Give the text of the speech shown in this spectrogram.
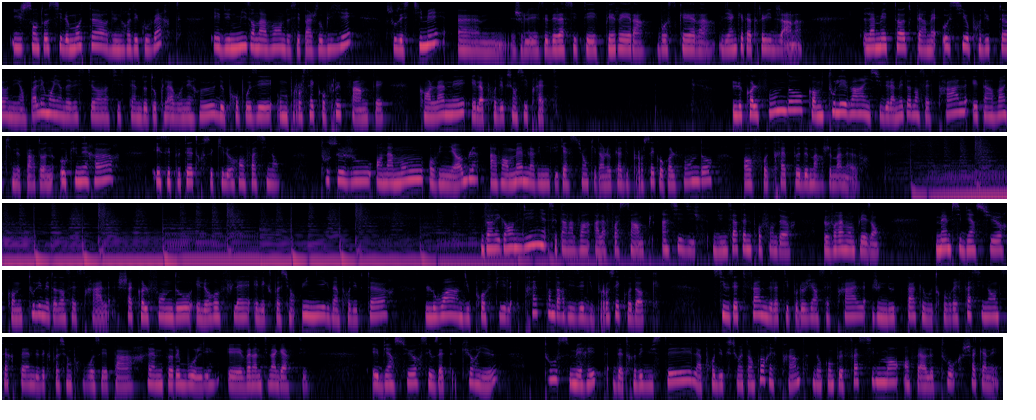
Ils sont aussi le moteur d'une redécouverte et d'une mise en avant de ces pages oubliées, sous-estimées. Euh, je les ai déjà citées Pereira, Bosquera, Bianchetta Trevigiana. La méthode permet aussi aux producteurs n'ayant pas les moyens d'investir dans un système d'autoclave onéreux de proposer un prosecco frizzante quand l'année et la production s'y prêtent. Le Colfondo, comme tous les vins issus de la méthode ancestrale, est un vin qui ne pardonne aucune erreur et c'est peut-être ce qui le rend fascinant. Tout se joue en amont au vignoble, avant même la vinification qui, dans le cas du Prosecco Colfondo, offre très peu de marge de manœuvre. Dans les grandes lignes, c'est un vin à la fois simple, incisif, d'une certaine profondeur, vraiment plaisant. Même si bien sûr, comme tous les méthodes ancestrales, chaque col fondo est le reflet et l'expression unique d'un producteur, loin du profil très standardisé du Prosecco Doc. Si vous êtes fan de la typologie ancestrale, je ne doute pas que vous trouverez fascinantes certaines des expressions proposées par Renzo Rebulli et Valentina Gatti. Et bien sûr, si vous êtes curieux, tous méritent d'être dégustés, la production est encore restreinte, donc on peut facilement en faire le tour chaque année.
